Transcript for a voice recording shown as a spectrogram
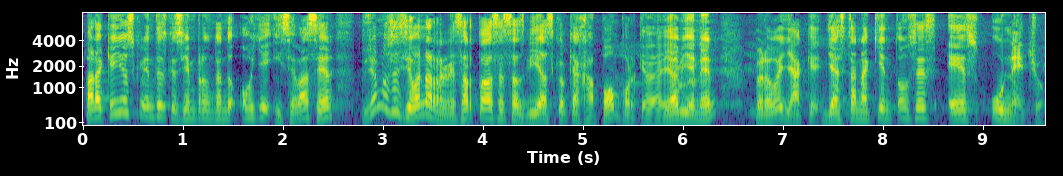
para aquellos clientes que siguen preguntando, oye, ¿y se va a hacer? Pues yo no sé si van a regresar todas esas vías, creo que a Japón, porque de allá vienen. Pero ya que ya están aquí, entonces es un hecho.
